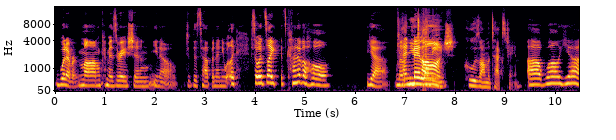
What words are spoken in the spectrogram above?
whatever mom commiseration. You know, did this happen anyway? Like so, it's like it's kind of a whole, yeah. me- Can you tell me who's on the text chain? Uh, well, yeah.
